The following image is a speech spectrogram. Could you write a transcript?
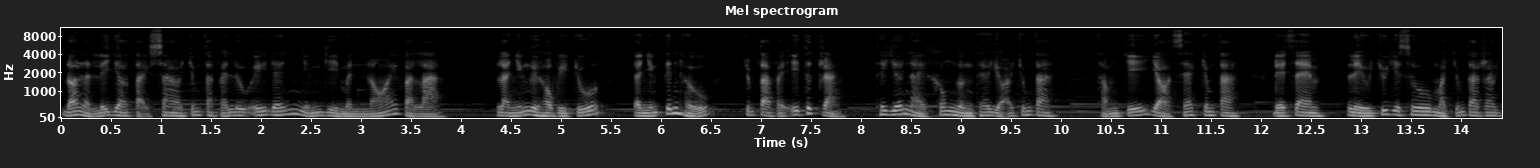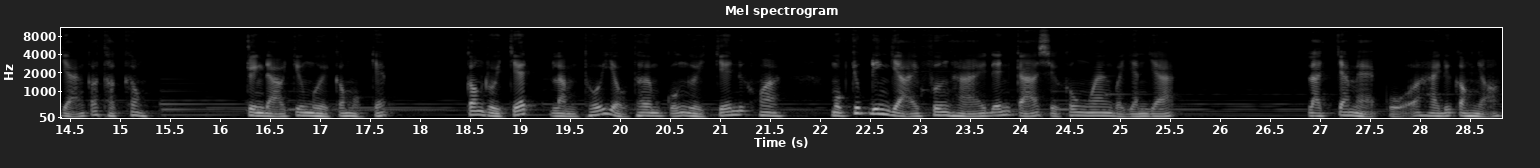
Đó là lý do tại sao chúng ta phải lưu ý đến những gì mình nói và làm. Là những người hầu việc Chúa, là những tín hữu, chúng ta phải ý thức rằng thế giới này không ngừng theo dõi chúng ta, thậm chí dò xét chúng ta để xem liệu Chúa Giêsu mà chúng ta rao giảng có thật không. Truyền đạo chương 10 câu một chép Con ruồi chết làm thối dầu thơm của người chế nước hoa, một chút điên dại phương hại đến cả sự khôn ngoan và danh giá. Là cha mẹ của hai đứa con nhỏ,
